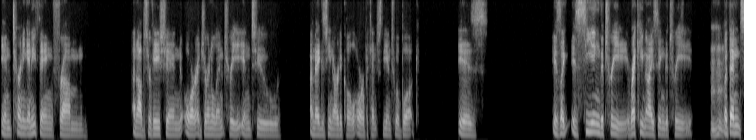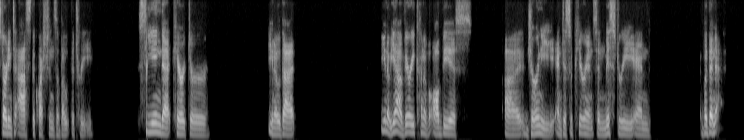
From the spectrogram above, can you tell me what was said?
in turning anything from an observation or a journal entry into a magazine article or potentially into a book is is like is seeing the tree recognizing the tree mm-hmm. but then starting to ask the questions about the tree seeing that character you know that you know yeah very kind of obvious uh journey and disappearance and mystery and but then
